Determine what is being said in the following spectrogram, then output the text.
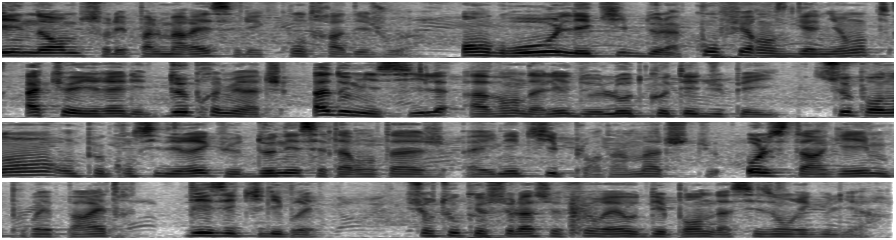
énorme sur les palmarès et les contrats des joueurs. En gros, l'équipe de la conférence gagnante accueillerait les deux premiers matchs à domicile avant d'aller de l'autre côté du pays. Cependant, on peut considérer que donner cet avantage à une équipe lors d'un match du All-Star Game pourrait paraître déséquilibré, surtout que cela se ferait aux dépens de la saison régulière.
